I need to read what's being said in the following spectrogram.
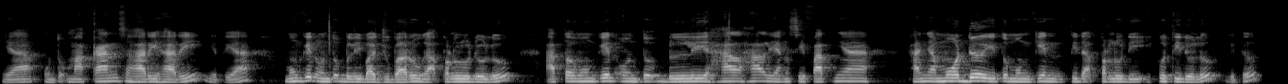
ya. Untuk makan sehari-hari gitu ya. Mungkin untuk beli baju baru nggak perlu dulu atau mungkin untuk beli hal-hal yang sifatnya hanya mode itu mungkin tidak perlu diikuti dulu gitu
